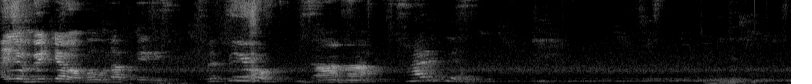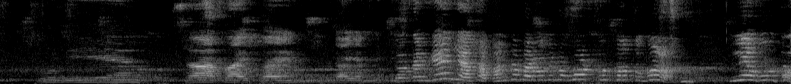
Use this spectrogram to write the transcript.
આયો મીઠાવા બહુ નથી કરી. ના ના લે હું તો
